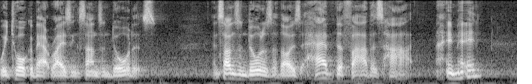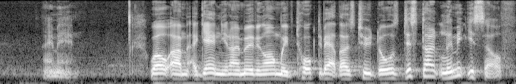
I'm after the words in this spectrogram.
we talk about raising sons and daughters. And sons and daughters are those that have the father's heart. Amen. Amen. Well, um, again, you know, moving on, we've talked about those two doors. Just don't limit yourself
